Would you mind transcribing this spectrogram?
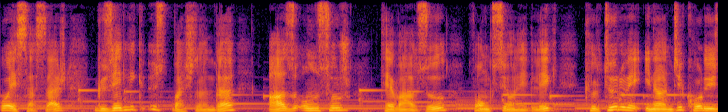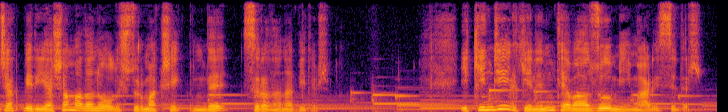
Bu esaslar güzellik üst başlığında az unsur, tevazu, fonksiyonellik, kültür ve inancı koruyacak bir yaşam alanı oluşturmak şeklinde sıralanabilir. İkinci ilkenin tevazu mimarisidir.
